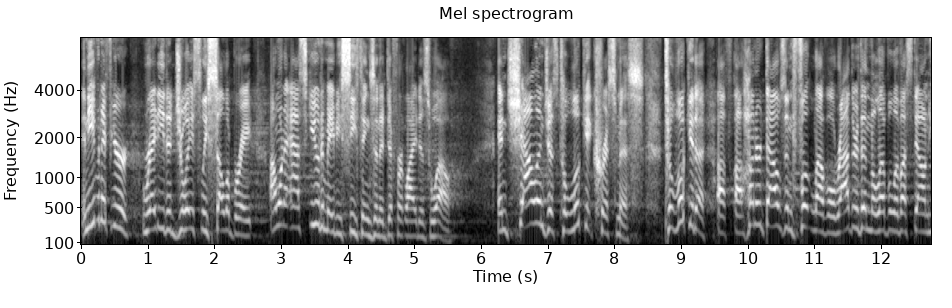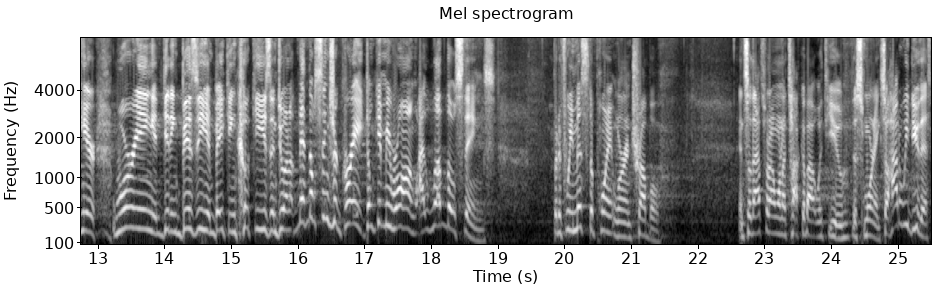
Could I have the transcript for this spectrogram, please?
And even if you're ready to joyously celebrate, I want to ask you to maybe see things in a different light as well and challenge us to look at Christmas, to look at a, a, a 100,000 foot level rather than the level of us down here worrying and getting busy and baking cookies and doing, man, those things are great. Don't get me wrong. I love those things. But if we miss the point, we're in trouble. And so that's what I want to talk about with you this morning. So, how do we do this?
